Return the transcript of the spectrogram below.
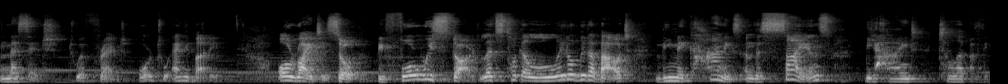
message to a friend or to anybody. Alrighty, so before we start, let's talk a little bit about the mechanics and the science behind telepathy.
